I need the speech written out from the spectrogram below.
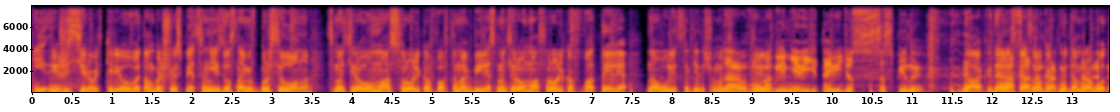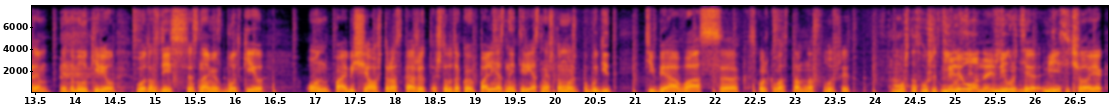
и режиссировать. Кирилл в этом большой спец, он ездил с нами в Барселону, смонтировал массу роликов в автомобиле, смонтировал массу роликов в отеле, на улице, где-то еще Да, монтировал. вы Кирилл. могли меня видеть на видео со спины. Да, когда я рассказывал, как мы там работаем. Это был Кирилл. Вот он здесь с нами в будке. Он пообещал, что расскажет что-то такое полезное, интересное, что может побудит тебя, вас, э, сколько вас там нас слушает? Может, нас слушает в юрте- Миллионы. В юрте Ми- ми- 10 человек.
